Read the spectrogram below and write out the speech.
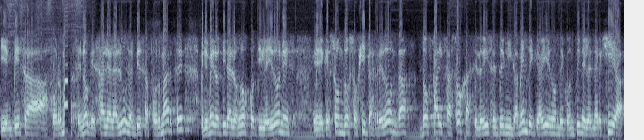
y empieza a formarse, ¿no? que sale a la luz, empieza a formarse, primero tira los dos cotileidones que son dos hojitas redondas, dos falsas hojas, se le dice técnicamente, que ahí es donde contiene la energía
